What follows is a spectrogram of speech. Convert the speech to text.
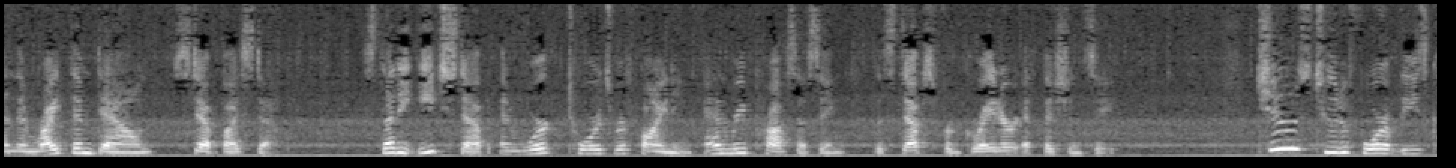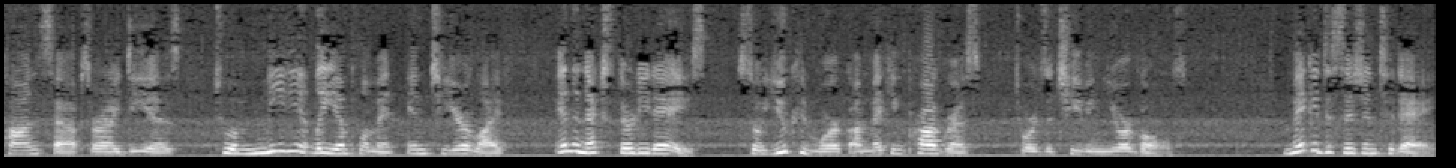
and then write them down step by step. Study each step and work towards refining and reprocessing the steps for greater efficiency. Choose two to four of these concepts or ideas to immediately implement into your life in the next 30 days so you can work on making progress towards achieving your goals. Make a decision today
